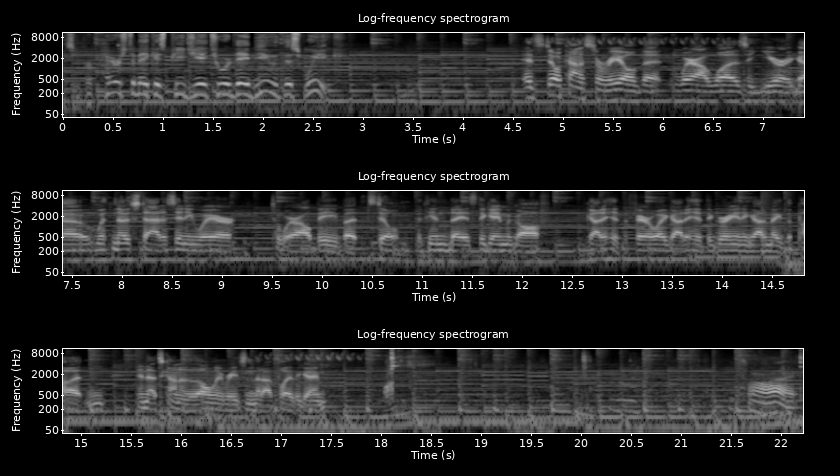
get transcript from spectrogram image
As he prepares to make his PGA Tour debut this week. It's still kind of surreal that where I was a year ago with no status anywhere to where I'll be, but still, at the end of the day, it's the game of golf. Got to hit the fairway, got to hit the green, and got to make the putt, and, and that's kind of the only reason that I play the game. It's all right.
